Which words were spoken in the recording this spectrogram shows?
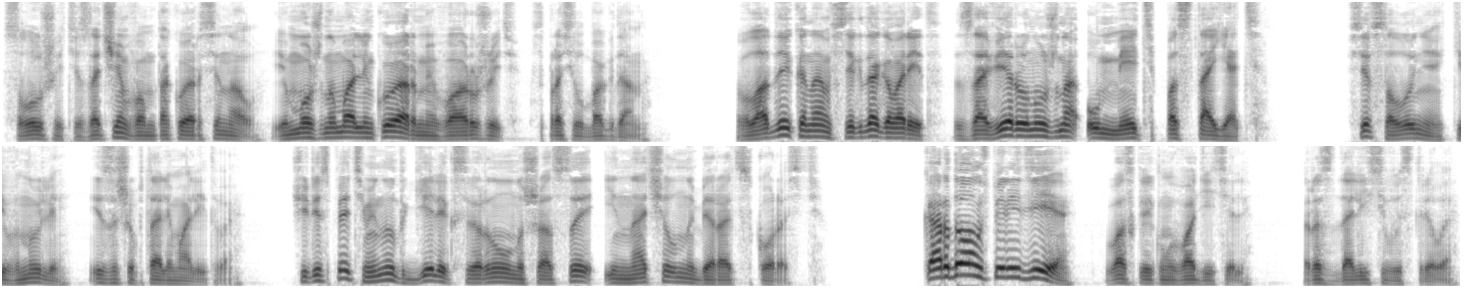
«Слушайте, зачем вам такой арсенал? Им можно маленькую армию вооружить», — спросил Богдан. «Владыка нам всегда говорит, за веру нужно уметь постоять». Все в салоне кивнули и зашептали молитвы. Через пять минут Гелик свернул на шоссе и начал набирать скорость. «Кордон впереди!» — воскликнул водитель. Раздались выстрелы.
